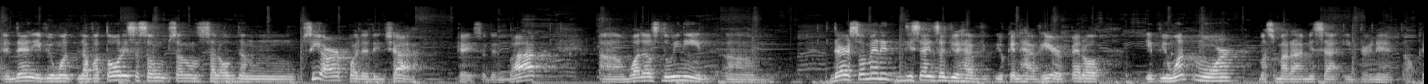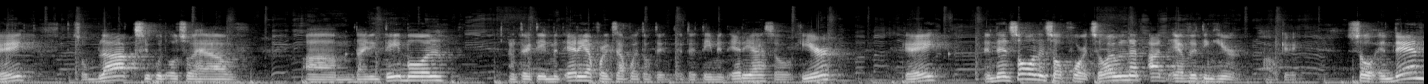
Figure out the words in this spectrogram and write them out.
and then if you want lavatory sa, sa, sa loob ng CR pwede din siya okay so then back um, what else do we need um, there are so many designs that you have you can have here pero If you want more, mas marami sa internet. Okay? So, blocks, you could also have um, dining table, entertainment area. For example, itong entertainment area. So, here. Okay? And then so on and so forth. So, I will not add everything here. Okay? So, and then,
